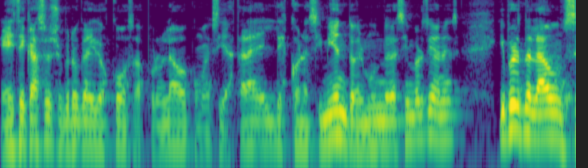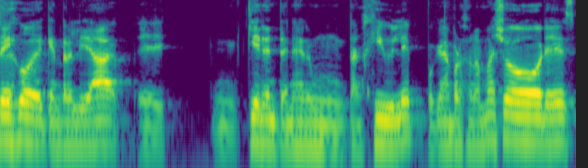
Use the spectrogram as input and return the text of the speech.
En este caso yo creo que hay dos cosas. Por un lado, como decía, estará el desconocimiento del mundo de las inversiones y por otro lado un sesgo de que en realidad eh, quieren tener un tangible porque eran personas mayores,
